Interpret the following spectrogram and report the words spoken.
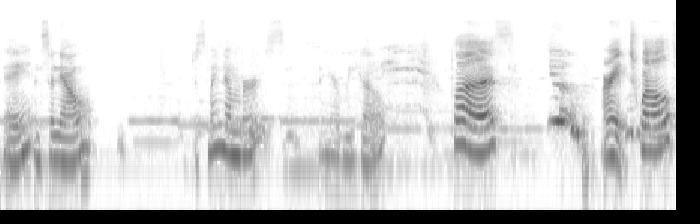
Okay, and so now just my numbers. There we go. Plus, all right, 12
